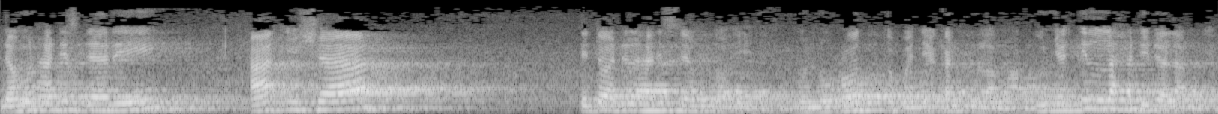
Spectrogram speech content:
namun hadis dari Aisyah itu adalah hadis yang dhaif menurut kebanyakan ulama punya illah di dalamnya.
